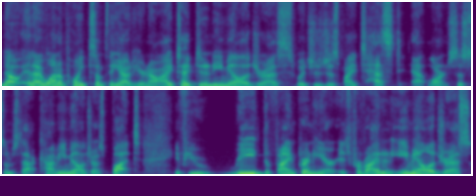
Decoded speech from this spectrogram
Now, and I want to point something out here. Now, I typed in an email address, which is just my test at lawrencesystems.com email address. But if you read the fine print here, it's provide an email address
